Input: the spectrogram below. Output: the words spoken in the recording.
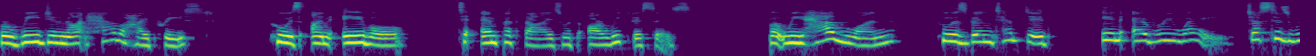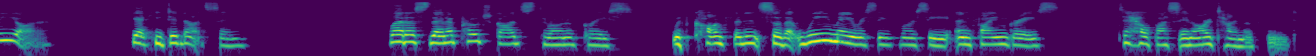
For we do not have a high priest who is unable to empathize with our weaknesses, but we have one who has been tempted in every way, just as we are, yet he did not sin. Let us then approach God's throne of grace with confidence so that we may receive mercy and find grace to help us in our time of need.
